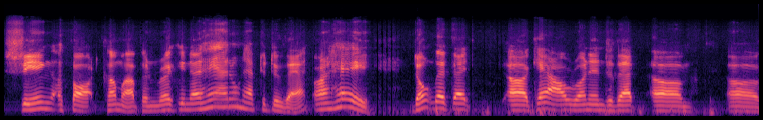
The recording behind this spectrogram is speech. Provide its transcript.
seeing a thought come up and recognize, hey, I don't have to do that, or hey, don't let that uh, cow run into that um, uh,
